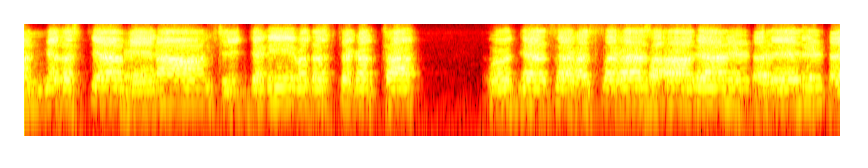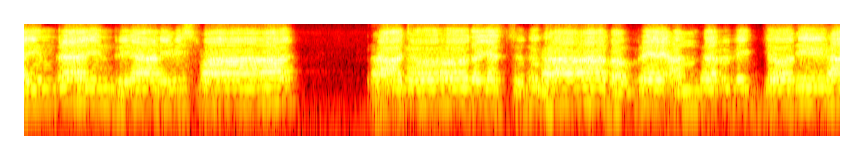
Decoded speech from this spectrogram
अन्यतश्च मेनाम् सिज्जनीवतश्च कर्थ। पूज्यत्सहः सहसाजनिष्टरे दिष्ट इन्द्र इन्द्रियाणि विश्वा प्राचोदयत्सुदुघा भव्रे अन्तर्विज्योतिषा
